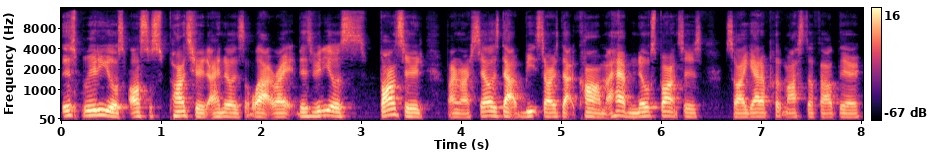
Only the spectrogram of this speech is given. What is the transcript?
this video is also sponsored. I know it's a lot, right? This video is sponsored by Marsellis.beatstars.com. I have no sponsors, so I gotta put my stuff out there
